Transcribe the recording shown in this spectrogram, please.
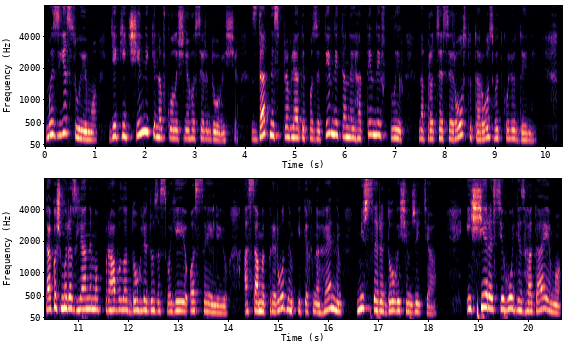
ми з'ясуємо, які чинники навколишнього середовища здатні справляти позитивний та негативний вплив на процеси росту та розвитку людини. Також ми розглянемо правила догляду за своєю оселею, а саме природним і техногенним міжсередовищем життя. І ще раз сьогодні згадаємо,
